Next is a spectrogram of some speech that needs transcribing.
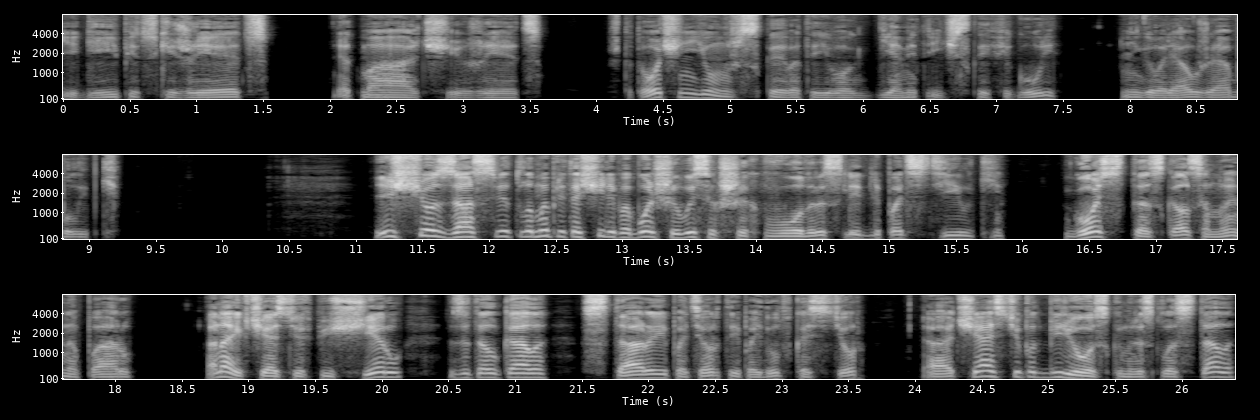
египетский жрец, нет, мальчик жрец. Что-то очень юношеское в этой его геометрической фигуре, не говоря уже об улыбке. Еще засветло мы притащили побольше высохших водорослей для подстилки. Гость таскал со мной на пару. Она их частью в пещеру затолкала, старые потертые пойдут в костер, а частью под березками распластала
